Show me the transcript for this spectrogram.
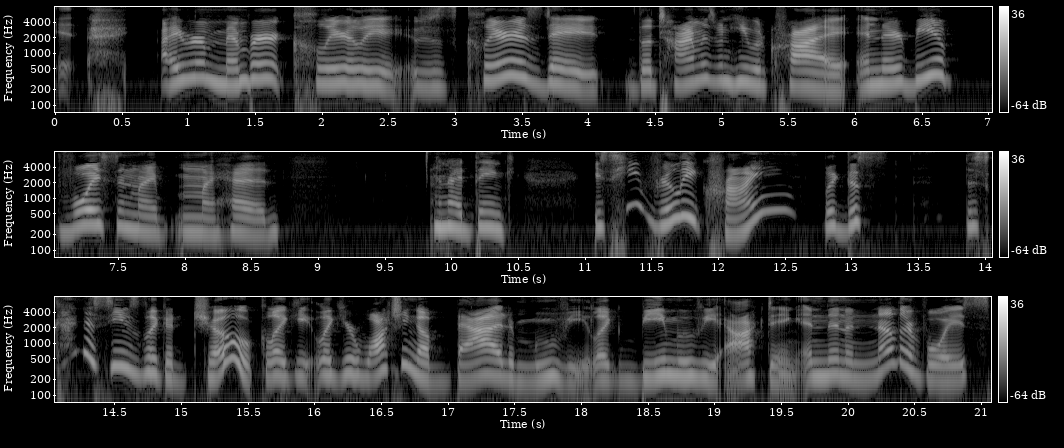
It, I remember clearly, as clear as day, the times when he would cry, and there'd be a voice in my in my head and I'd think is he really crying? Like this this kind of seems like a joke. Like like you're watching a bad movie, like B movie acting, and then another voice,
